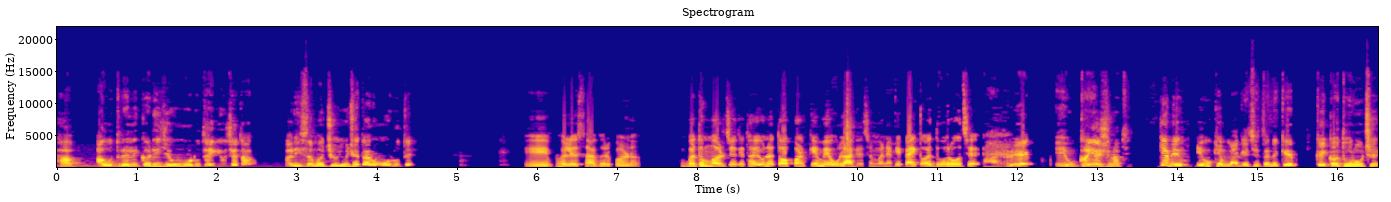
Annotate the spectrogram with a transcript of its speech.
હા આ ઉતરેલી કઢી જેવું મોઢું થઈ ગયું છે તારું. અરીસામાં જોયું છે તારું મોઢું તે? એ ભલે સાગર પણ બધું મરજીથી થયું ને તો પણ કેમ એવું લાગે છે? મને કે કંઈક અધૂરું છે. અરે એવું કઈ જ નથી. કેમ એવું એવું કેમ લાગે છે તને કે કંઈક અધૂરું છે?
